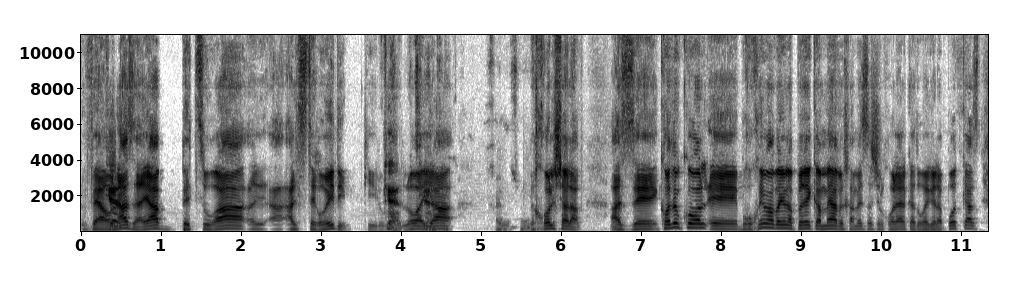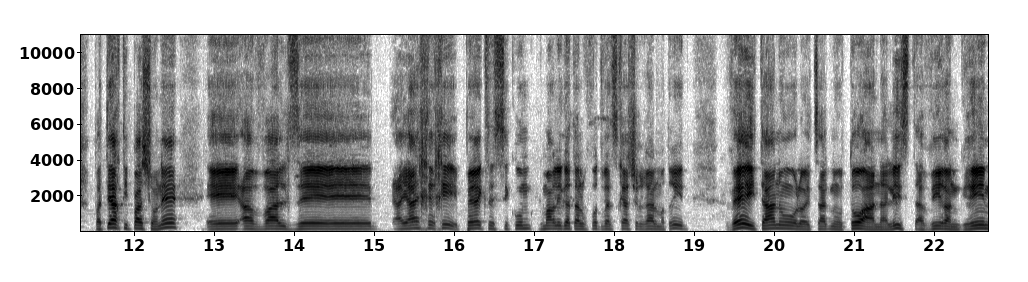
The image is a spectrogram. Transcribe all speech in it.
והעונה כן. זה היה בצורה, אה, על סטרואידים, כאילו, כן, זה לא כן. היה בכל שלב. אז uh, קודם כל, uh, ברוכים הבאים לפרק המאה וחמש עשרה של חולה על כדורגל הפודקאסט. פתיח טיפה שונה, uh, אבל זה היה הכרחי. פרק לסיכום גמר ליגת האלופות והזכייה של ריאל מדריד, ואיתנו, לא הצגנו אותו, האנליסט אבירן גרין,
